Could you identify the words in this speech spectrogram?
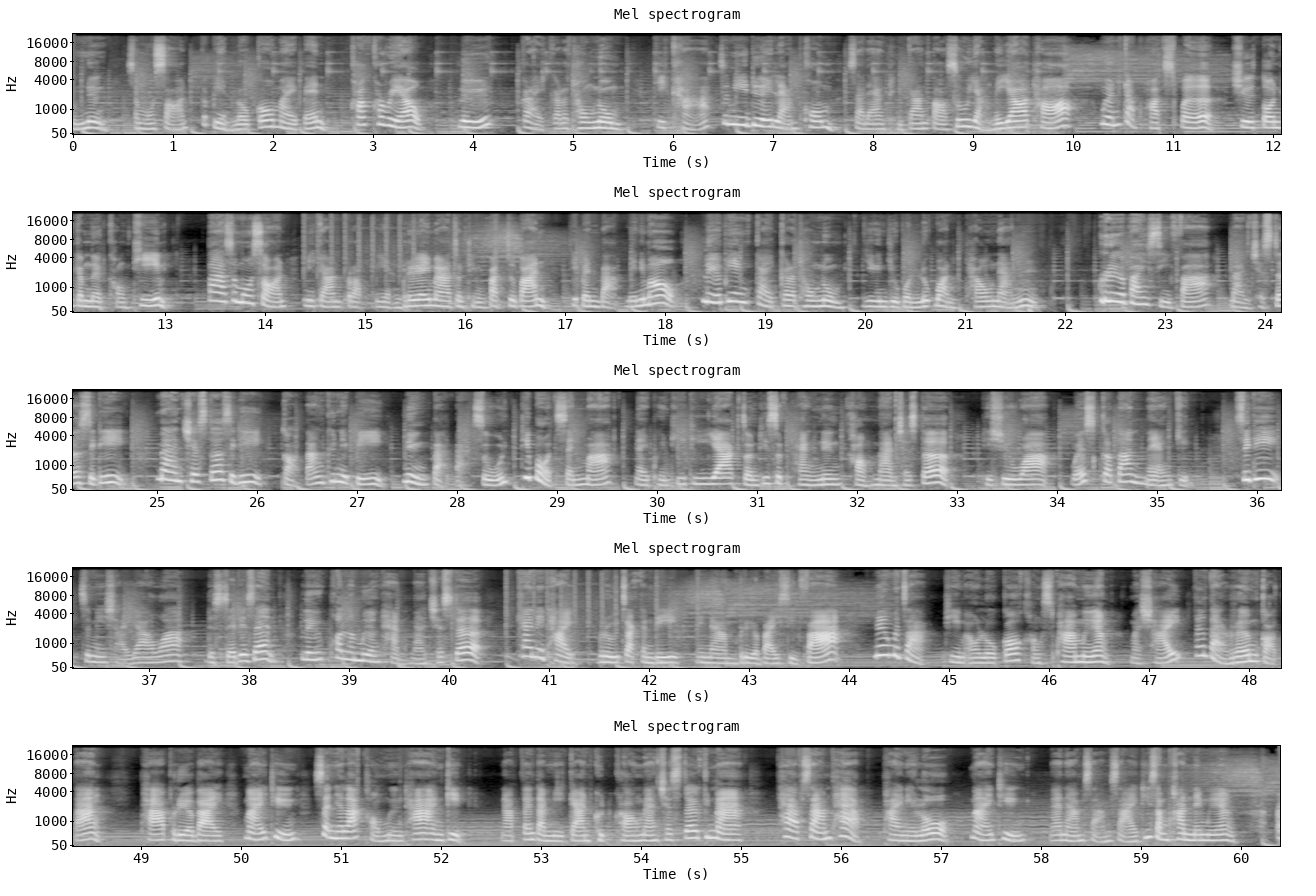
1901 สโมสรก็เปลี่ยนโลโก้ใหม่เป็น c o c k e r e l หรือไก่กระทงนุ่มที่ขาจะมีเดือยแหลมคม แสดงถึงการต่อสู้อย่างไม่ย่อท้อ เหมือนกับฮอตสเปอร์ชื่อต้นกำเนิดของทีม ตาสโมสรมีการปรับเปลี่ยนเรื่อยมาจนถึงปัจจุบันที่เป็นแบบมินิมอลเหลือเพียงไก่กระทงหนุ่ม ยืนอยู่บนลูกบอลเท่านั้นเรือใบสีฟ้าแมนเชสเตอร์ซิตี้แมนเชสเตอร์ซิตี้ก่อตั้งขึ้นในปี 1880 ที่โบสถ์เซนต์มาร์กในพื้นที่ที่ยากจนที่สุดแห่งหนึ่งของแมนเชสเตอร์ที่ชื่อว่าเวสต์กอตันในอังกฤษซิตี้จะมีฉายาว่า The Citizen หรือพลเมืองแห่งแมนเชสเตอร์ แค่ในไทยรู้จักกันดีในนามเรือใบสีฟ้า เนื่องมาจากทีมเอาโลโก้ของสภาเมืองมาใช้ตั้งแต่เริ่มก่อตั้ง ภาพเรือใบหมายถึงสัญลักษณ์ของเมืองท่าอังกฤษ นับตั้งแต่มีการขุดคลองแมนเชสเตอร์ขึ้นมา แถบ 3 แถบภายในโลก หมายถึงแม่น้ำสามสายที่สำคัญในเมือง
